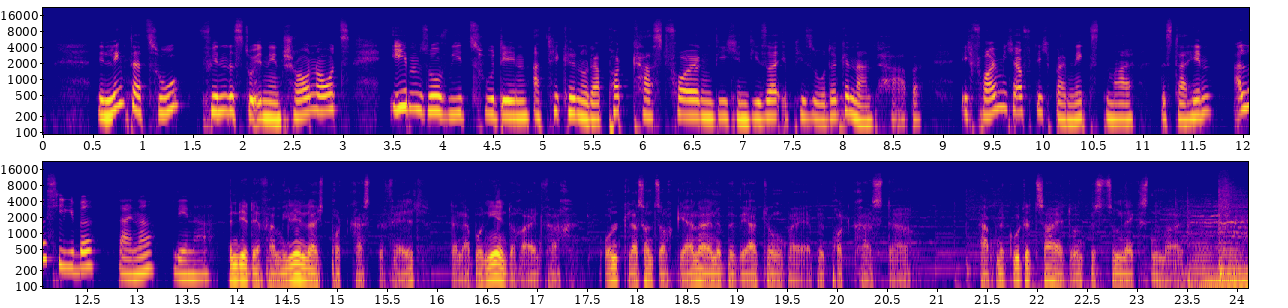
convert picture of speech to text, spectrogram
Den Link dazu findest du in den Show Notes, ebenso wie zu den Artikeln oder Podcast-Folgen, die ich in dieser Episode genannt habe. Ich freue mich auf dich beim nächsten Mal. Bis dahin, alles Liebe, deine Lena. Wenn dir der Familienleicht Podcast gefällt, dann abonniere ihn doch einfach und lass uns auch gerne eine Bewertung bei Apple Podcast da. Hab eine gute Zeit und bis zum nächsten Mal.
